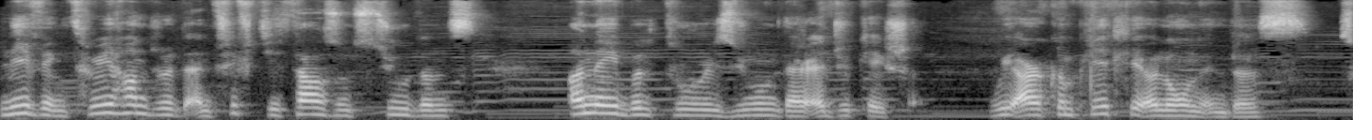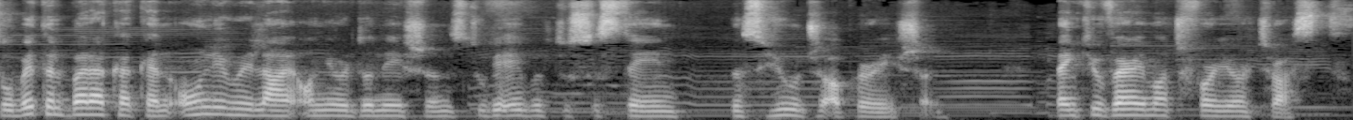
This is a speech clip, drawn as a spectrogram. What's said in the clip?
leaving 350,000 students unable to resume their education. We are completely alone in this, so Beit al-Baraka can only rely on your donations to be able to sustain this huge operation. Thank you very much for your trust.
